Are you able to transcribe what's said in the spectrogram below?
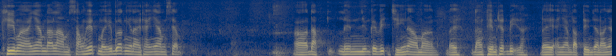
Khi mà anh em đã làm xong hết mấy cái bước như này thì anh em sẽ ờ, đặt lên những cái vị trí nào mà, đây, đang thêm thiết bị rồi. Đây, anh em đặt tên cho nó nhé.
